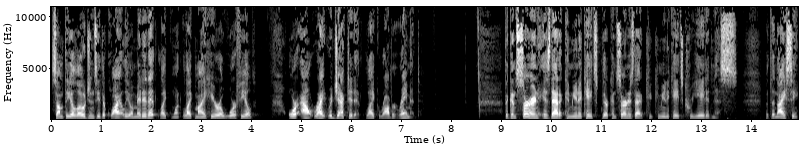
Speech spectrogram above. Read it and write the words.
Some theologians either quietly omitted it, like, like my hero Warfield, or outright rejected it, like Robert Reymond. The concern is that it communicates, their concern is that it communicates createdness. But the Nicene,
